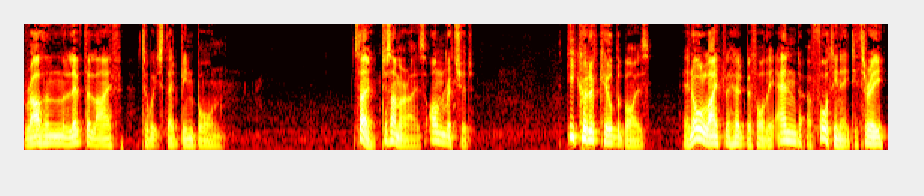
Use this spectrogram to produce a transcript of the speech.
rather than live the life to which they'd been born? So, to summarise, on Richard. He could have killed the boys, in all likelihood before the end of 1483,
